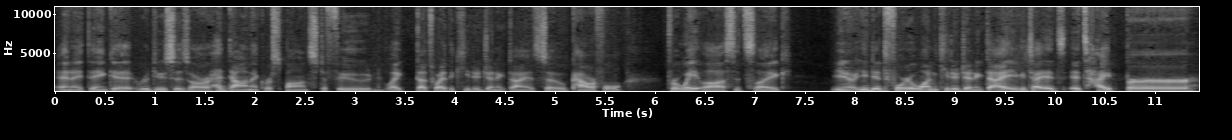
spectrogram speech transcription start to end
And I think it reduces our hedonic response to food. Like that's why the ketogenic diet's so powerful. For weight loss, it's like, you know, you did four to one ketogenic diet. You can tell it's it's hyper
